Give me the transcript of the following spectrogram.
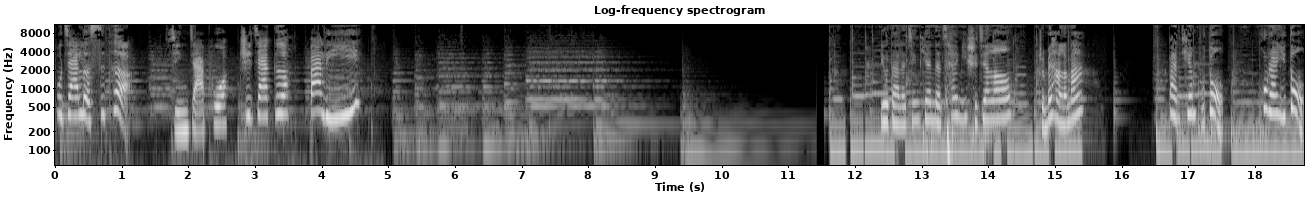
布加勒斯特、新加坡、芝加哥、巴黎。”又到了今天的猜谜时间喽，准备好了吗？半天不动，忽然一动，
